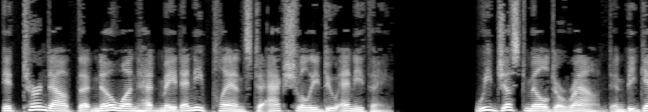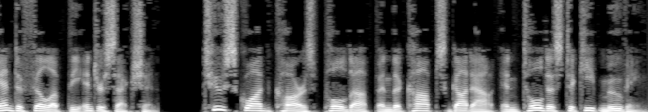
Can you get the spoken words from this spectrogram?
"...it turned out that no one had made any plans to actually do anything. We just milled around and began to fill up the intersection. Two squad cars pulled up and the cops got out and told us to keep moving.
